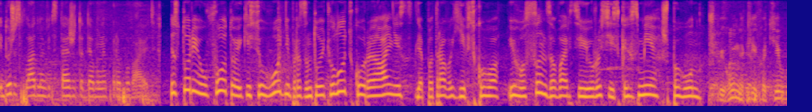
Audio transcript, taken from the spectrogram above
І дуже складно відстежити, де вони перебувають. Історії у фото, які сьогодні презентують у Луцьку, реальність для Петра Вигівського. Його син за версією російських змі шпигун. Шпигун, який хотів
